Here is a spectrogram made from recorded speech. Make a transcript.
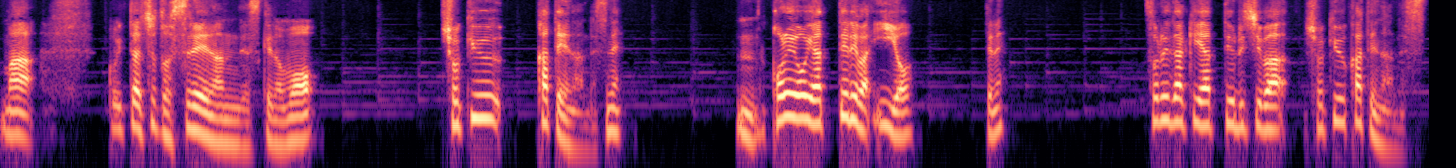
まあ、こういったちょっと失礼なんですけども、初級過程なんですね。うん。これをやってればいいよってね。それだけやってるうちは初級過程なんです。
